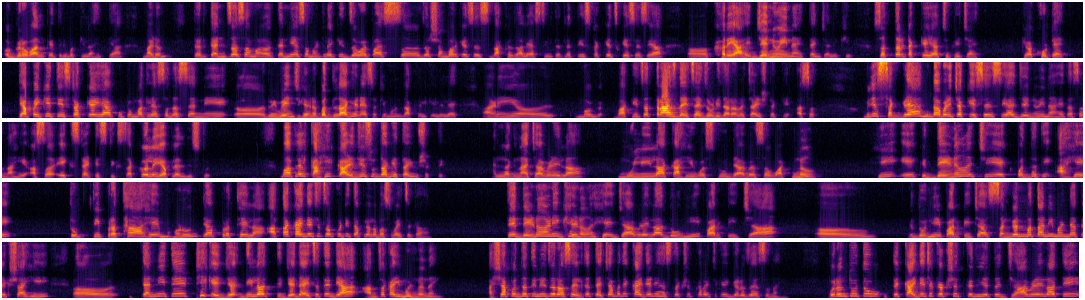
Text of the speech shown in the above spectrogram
अग्रवाल काहीतरी वकील आहेत त्या मॅडम. तर त्यांचं असं त्यांनी असं म्हटलंय की जवळपास जर शंभर केसेस दाखल झाले असतील त्यातल्या तीस टक्केच केसेस या खरे आहेत जेन्युइन आहेत त्यांच्या लेखी. सत्तर टक्के ह्या चुकीच्या आहेत किंवा खोट्या आहेत. त्यापैकी तीस टक्के ह्या कुटुंबातल्या सदस्यांनी रिवेंज घेणं बदला घेण्यासाठी म्हणून दाखल केलेले आहेत. आणि मग बाकीचा त्रास द्यायचा आहे जोडीदाराला चाळीस टक्के असं. म्हणजे सगळ्या हुंडाबळीच्या केसेस या जेन्युइन आहेत असं नाही असं एक स्टॅटिस्टिक्सचा कलही आपल्याला दिसतोय. मग आपल्याला काही काळजी सुद्धा घेता येऊ शकते. लग्नाच्या वेळेला मुलीला काही वस्तू द्यावंसं वाटणं ही एक देण्याची एक पद्धती आहे. तो ती प्रथा आहे म्हणून त्या प्रथेला आता कायद्याच्या चौकटीत आपल्याला बसवायचं का? ते देणं आणि घेणं हे ज्या वेळेला दोन्ही पार्टीच्या अं, दोन्ही पार्टीच्या संगनमतानी म्हणण्यापेक्षाही त्यांनी ते ठीक आहे जे दिलं जे द्यायचं ते द्या आमचं काही म्हणणं नाही. अशा पद्धतीने जर असेल तर त्याच्यामध्ये कायद्याने हस्तक्षेप करायची काही गरज आहे असं नाही. परंतु तो ते कायद्याच्या कक्षेत कधी येतं? ज्या वेळेला ते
